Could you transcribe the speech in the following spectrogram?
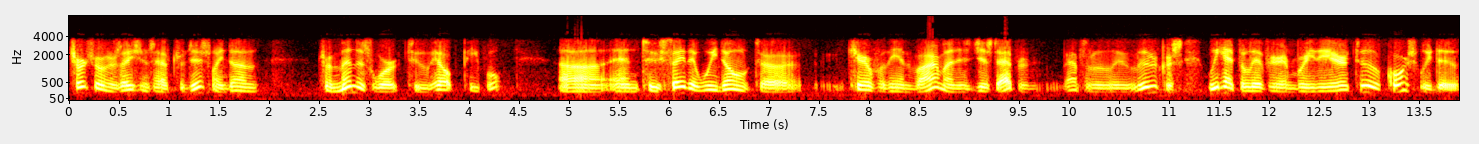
church organizations have traditionally done tremendous work to help people, uh, and to say that we don't uh, care for the environment is just absolutely ludicrous. We have to live here and breathe the air too. Of course we do.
